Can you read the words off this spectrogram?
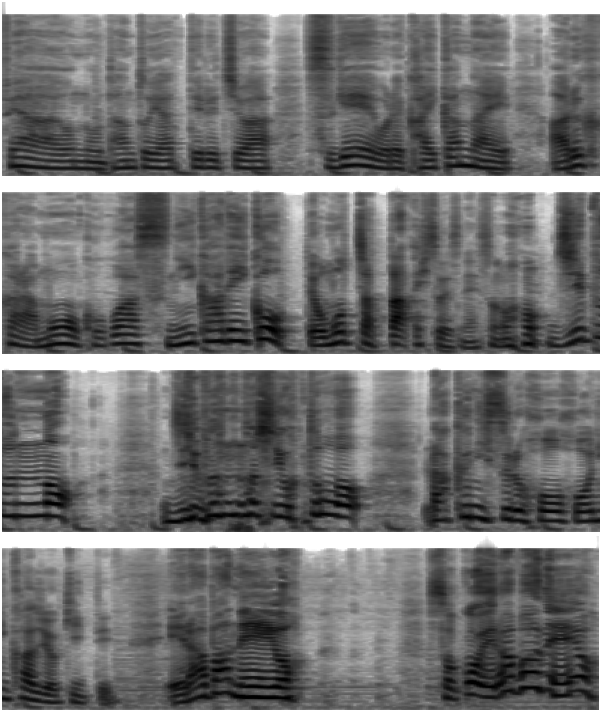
フェアの担当やってるうちはすげえ俺会館内歩くからもうここはスニーカーで行こうって思っちゃった人ですね。その自分の 自分の仕事を楽にする方法に舵を切って選ばねえよ。そこ選ばねえよ。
